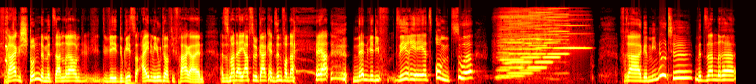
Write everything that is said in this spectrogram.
Frage Stunde mit Sandra und wie, du gehst so eine Minute auf die Frage ein. Also es macht eigentlich absolut gar keinen Sinn. Von daher nennen wir die Serie jetzt um zur Frage Minute mit Sandra.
